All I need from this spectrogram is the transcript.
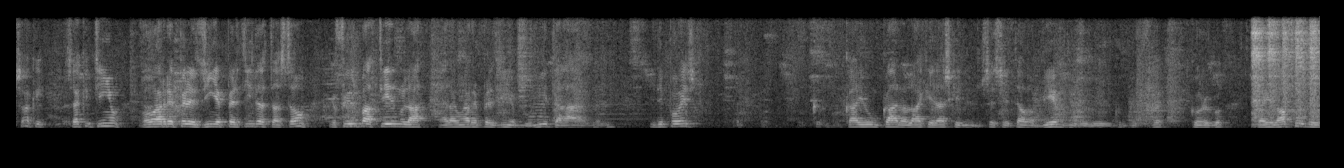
Só que, só que tinha uma represinha pertinho da estação, eu fiz o batismo lá, era uma represinha bonita, água, e depois caiu um cara lá que acho que não sei se ele estava bêbado, caiu lá, fogou.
